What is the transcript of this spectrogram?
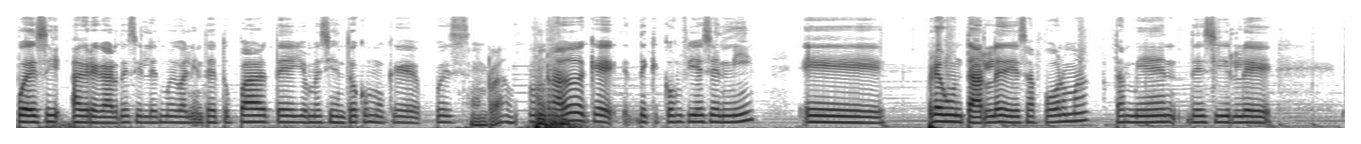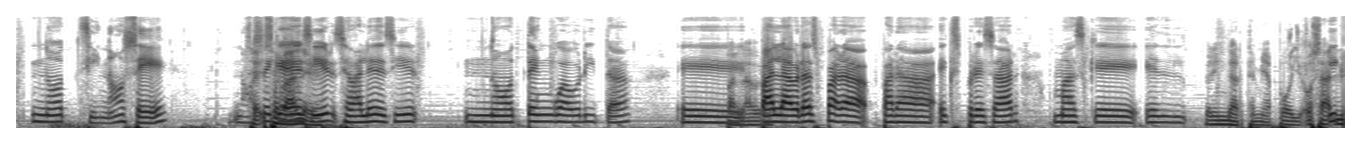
puedes i- agregar, decirles muy valiente de tu parte, yo me siento como que pues Honrado. honrado de que, de que confíes en mí, eh, preguntarle de esa forma, también decirle, no, si no sé, no Se- sé se qué vale. decir, se vale decir, no tengo ahorita eh, Palabras. palabras para, para expresar más que el Brindarte mi apoyo. O sea, y lo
